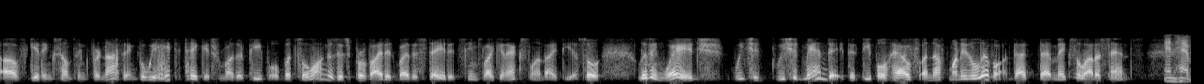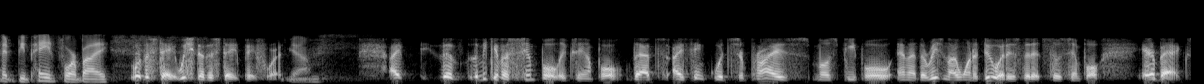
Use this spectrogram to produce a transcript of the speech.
of getting something for nothing, but we hate to take it from other people. But so long as it's provided by the state, it seems like an excellent idea. So, living wage, we should we should mandate that people have enough money to live on. That that makes a lot of sense. And have it be paid for by well, the state. We should have the state pay for it. Yeah. I, the, let me give a simple example that I think would surprise most people, and the reason I want to do it is that it's so simple. Airbags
